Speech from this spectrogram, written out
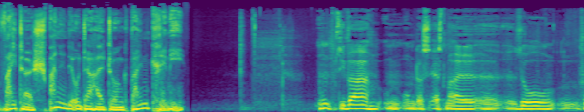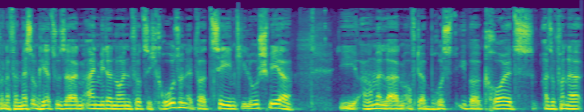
weiter spannende Unterhaltung beim Krimi. Sie war, um, um das erstmal äh, so von der Vermessung her zu sagen, 1,49 Meter groß und etwa 10 Kilo schwer. Die Arme lagen auf der Brust über Kreuz. Also von der,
